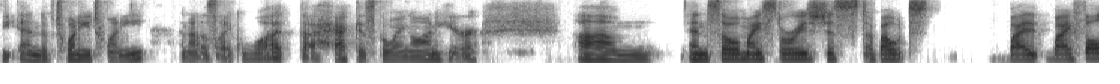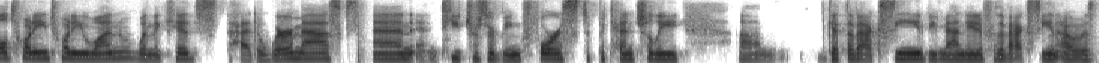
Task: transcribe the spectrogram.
the end of 2020. And I was like, what the heck is going on here? Um, and so my story is just about by by fall 2021 when the kids had to wear masks and and teachers are being forced to potentially um, get the vaccine be mandated for the vaccine i was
